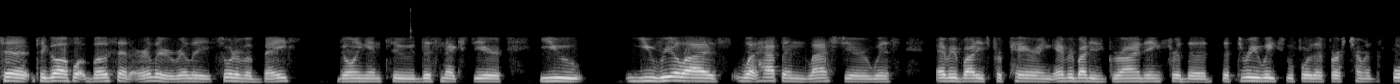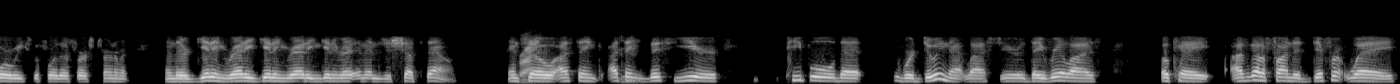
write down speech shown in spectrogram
to to go off what Bo said earlier, really sort of a base going into this next year. You you realize what happened last year with everybody's preparing, everybody's grinding for the the three weeks before their first tournament, the four weeks before their first tournament, and they're getting ready, getting ready, and getting ready, and then it just shuts down. And right. so I think I think mm-hmm. this year, people that were doing that last year, they realized, okay, I've got to find a different way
